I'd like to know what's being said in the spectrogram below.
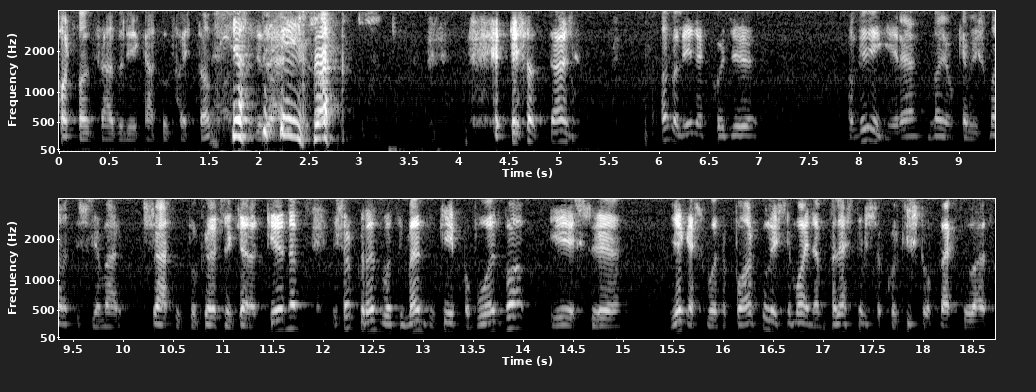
60%-át ott hagytam. Ja, az első? És aztán az a lényeg, hogy a végére nagyon kevés maradt, és ugye már srácoktól kölcsön kellett kérnem, és akkor az volt, hogy mentünk épp a boltba, és jeges volt a parkoló, és én majdnem felestem, és akkor Kristóf megszólalt,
